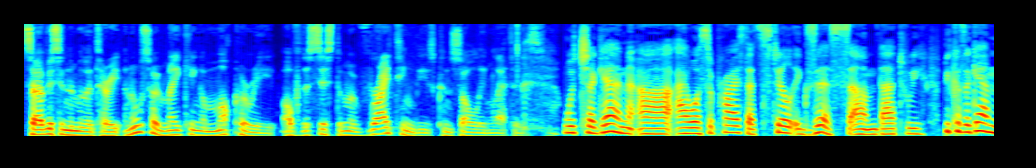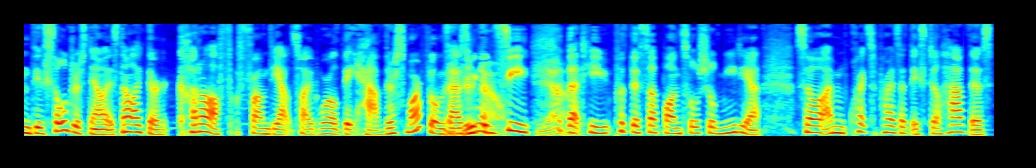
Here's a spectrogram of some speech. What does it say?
Service in the military and also making a mockery of the system of writing these consoling letters. which again, uh, I was surprised that still exists. Um, that we because again, the soldiers now it's not like they're cut off from the outside world. They have their smartphones, They as do we can now. see Yeah. that he put this up on social media. So I'm quite surprised that they still have this.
